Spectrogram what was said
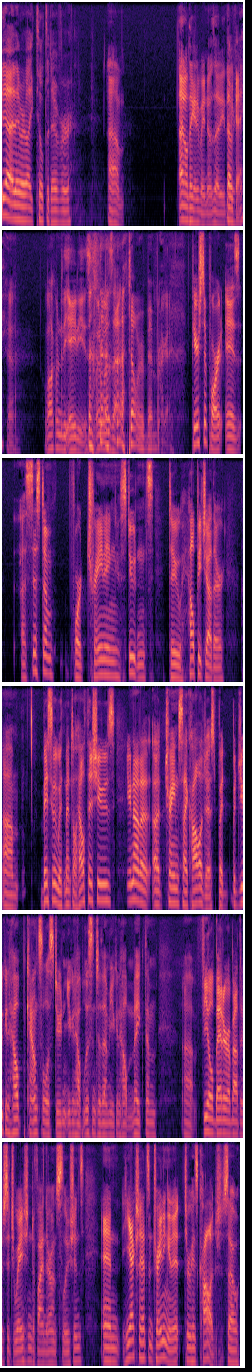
Yeah, they were like tilted over. Um, I don't think anybody knows that either. Okay. Yeah. Welcome to the 80s. When was that? I don't remember. okay. Peer support is a system for training students to help each other. Um, basically with mental health issues you're not a, a trained psychologist but but you can help counsel a student you can help listen to them you can help make them uh, feel better about their situation to find their own solutions and he actually had some training in it through his college so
